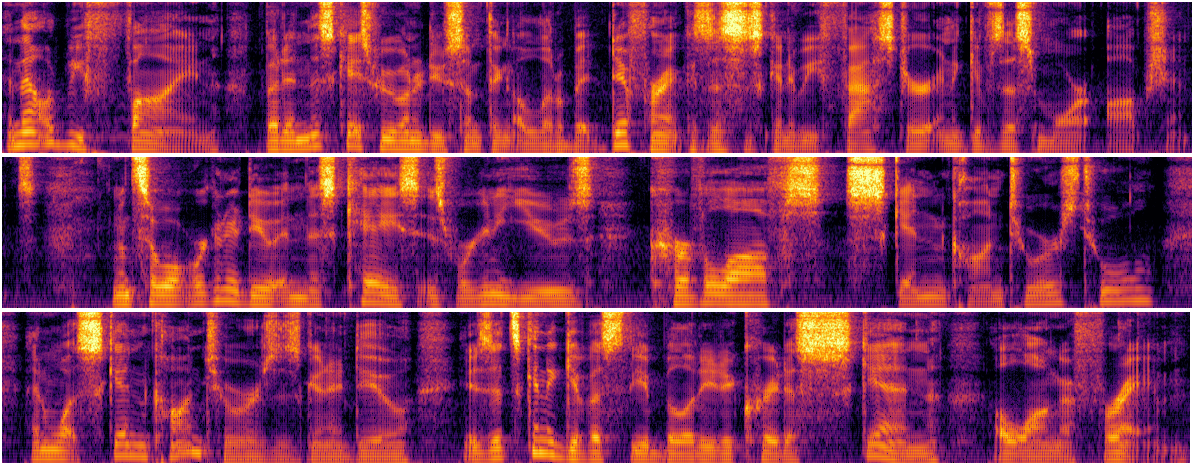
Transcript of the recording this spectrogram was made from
And that would be fine, but in this case we want to do something a little bit different because this is going to be faster and it gives us more options. And so what we're going to do in this case is we're going to use Curviloft's Skin Contours tool, and what Skin Contours is going to do is it's going to give us the ability to create a skin along a frame.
